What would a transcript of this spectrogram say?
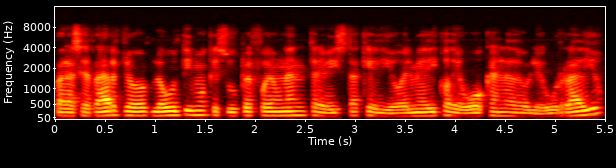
para cerrar, yo lo último que supe fue una entrevista que dio el médico de Boca en la W Radio.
